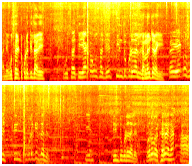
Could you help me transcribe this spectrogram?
आणि उसाचे तुकडे किती झाले? ऊसाचे एका ऊसाचे तीन तुकडे झाले. त्यांना विचारा की. एक वर्षी तीन तुकडे किती झाले तीन. तीन तुकडे झालेत. बरोबर खरं आहे ना?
